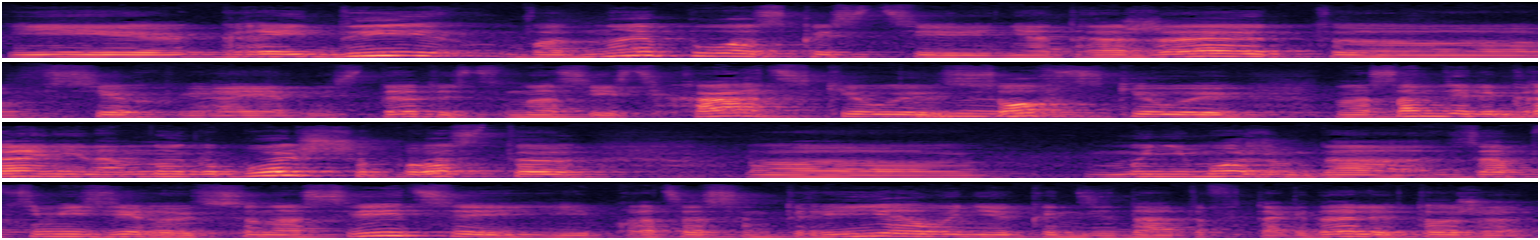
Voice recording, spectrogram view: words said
и грейды в одной плоскости не отражают э, всех вероятностей, да, то есть у нас есть хард-скиллы, Да. софт-скиллы, но на самом деле граней намного больше, просто э, мы не можем, да, заоптимизировать все на свете, и процесс интервьюирования кандидатов и так далее тоже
